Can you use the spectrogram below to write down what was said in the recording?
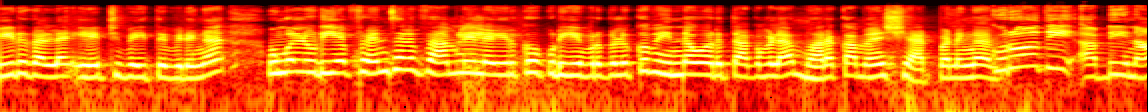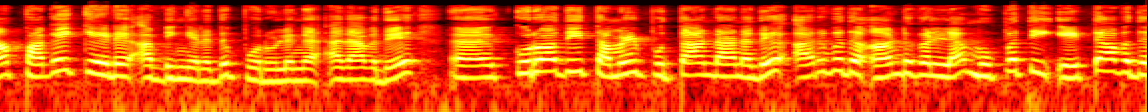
வீடுகளில் ஏற்றி வைத்து விடுங்க. உங்களுடைய ஃப்ரெண்ட்ஸ் அண்ட் ஃபேமிலியில் இருக்கக்கூடியவர்களுக்கும் இந்த ஒரு தகவலை மறக்காம ஷேர் பண்ணுங்க. குரோதி அப்படின்னா பகைக்கேடு அப்படிங்கிறது பொருளுங்க. அதாவது குரோதி தமிழ் புத்தாண்டானது அறுபது ஆண்டுகளில் முப்பத்தி எட்டாவது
